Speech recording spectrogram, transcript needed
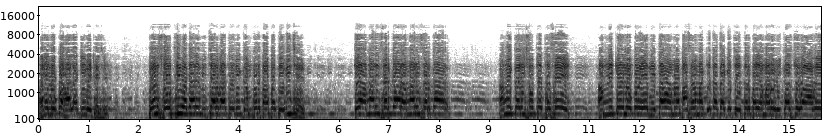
અને લોકો હાલાકી વેઠે છે. પણ સૌથી વધારે વિચારવા જેવી ગંભીર બાબત એવી છે કે અમારી સરકાર અમારી સરકાર, અમે કરીશું તે થશે. અમને કે લોકો એ નેતાઓ હમણાં ભાષણમાં કહેતા હતા કે ચૈતરભાઈ, અમારો વિકાસ જોવા આવે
